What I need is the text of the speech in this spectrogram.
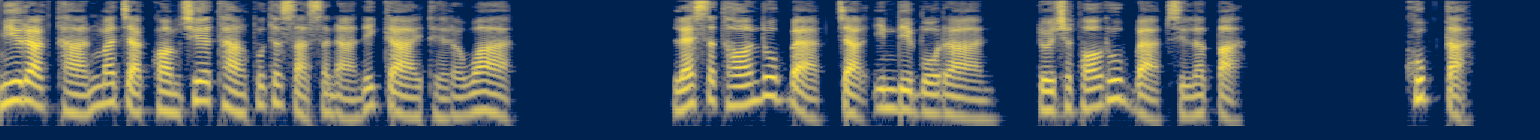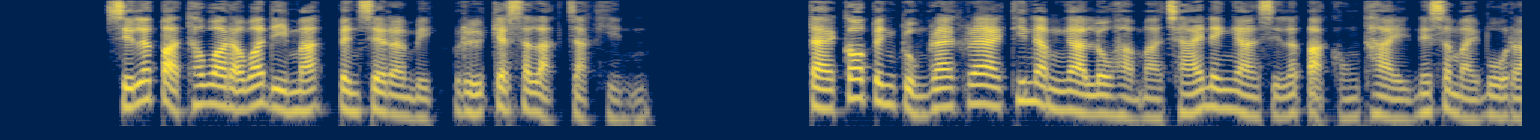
มีหลักฐานมาจากความเชื่อทางพุทธศาสนานิกายเทรวาสและสะท้อนรูปแบบจากอินเดียโบราณ โดยเฉพาะรูปแบบศิลปะ คุปตะ ศิลปะทวารวดีมักเป็นเซรามิกหรือแกะสลักจากหิน แต่ก็เป็นกลุ่มแรก ๆ ที่นำงานโลหะมาใช้ในงานศิลปะของไทยในสมัยโบร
